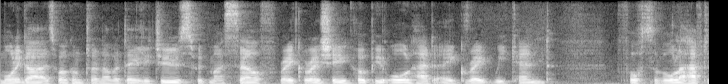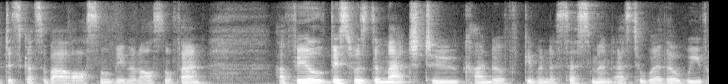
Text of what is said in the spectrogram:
Morning, guys. Welcome to another Daily Juice with myself, Ray Qureshi. Hope you all had a great weekend. First of all, I have to discuss about Arsenal, being an Arsenal fan. I feel this was the match to kind of give an assessment as to whether we've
